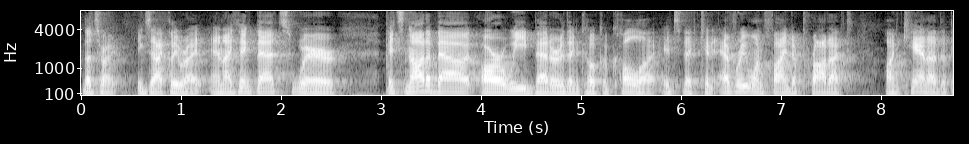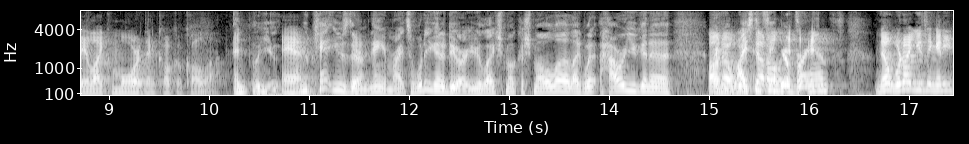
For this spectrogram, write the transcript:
That's right. Exactly right. And I think that's where it's not about are we better than Coca Cola? It's that can everyone find a product on Cana that they like more than Coca Cola? and you, And- you can't use their name right so what are you going to do are you like schmoka schmola like what, how are you going to Oh no, you we've got licensing all, your brand it- no, we're not using any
